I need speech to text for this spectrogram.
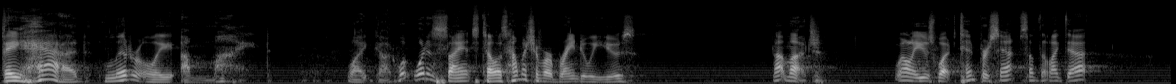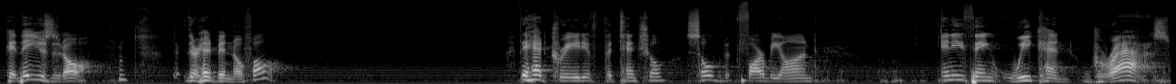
They had literally a mind like God. What, what does science tell us? How much of our brain do we use? Not much. We only use what, 10%, something like that? Okay, they used it all. there had been no fall. They had creative potential so far beyond anything we can grasp.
